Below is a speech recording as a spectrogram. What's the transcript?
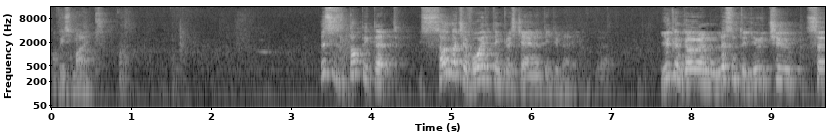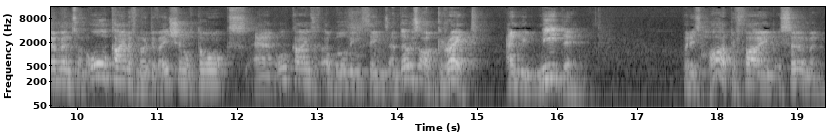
of his might. This is a topic that is so much avoided in Christianity today. You can go and listen to YouTube sermons on all kind of motivational talks and all kinds of building things, and those are great, and we need them. But it's hard to find a sermon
